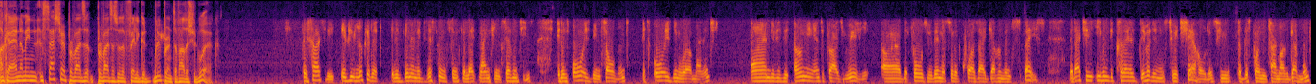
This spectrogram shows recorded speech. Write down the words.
Okay, and I mean Sasria provides provides us with a fairly good blueprint of how this should work. Precisely. If you look at it, it has been in existence since the late 1970s. It has always been solvent. It's always been well managed. And it is the only enterprise, really, uh, that falls within a sort of quasi government space that actually even declares dividends to its shareholders, who at this point in time are the government.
